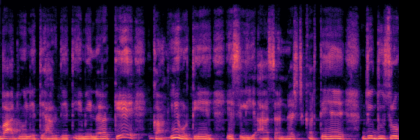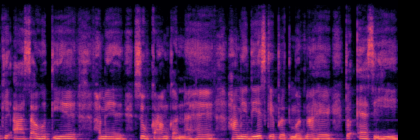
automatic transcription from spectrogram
बाद में उन्हें त्याग देते हैं वे नरक के गामी होते हैं। इसलिए आशा नष्ट करते हैं। जो दूसरों की आशा होती है, हमें शुभ काम करना है, हमें देश के प्रति मरना है तो ऐसे ही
